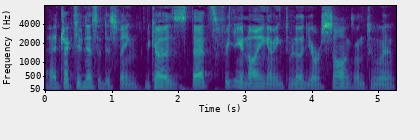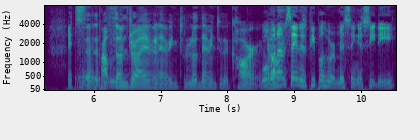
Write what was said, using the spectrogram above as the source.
uh, attractiveness of this thing because that's freaking annoying having to load your songs onto a, It's a probably thumb drive and having to load them into the car. well. no? What I'm saying is people who are missing a CD There's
